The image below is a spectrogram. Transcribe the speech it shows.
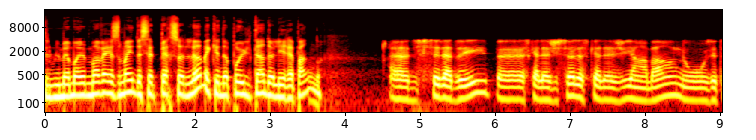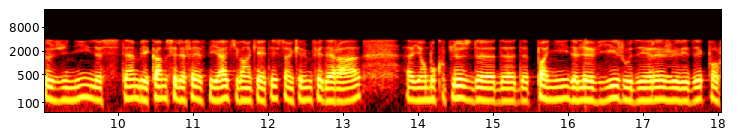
les mauvaises mains de cette personne-là, mais qu'elle n'a pas eu le temps de les répandre? Euh, difficile à dire. Euh, est-ce qu'elle agit seule? Est-ce qu'elle agit en bande? Aux États-Unis, le système, et comme c'est le FBI qui va enquêter, c'est un crime fédéral. Euh, ils ont beaucoup plus de, de, de poignées, de leviers, je vous dirais, juridiques pour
